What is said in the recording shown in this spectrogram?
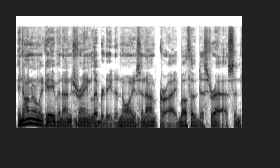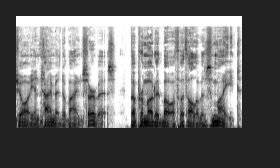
He not only gave an unstrained liberty to noise and outcry, both of distress and joy in time of divine service, but promoted both with all of his might.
